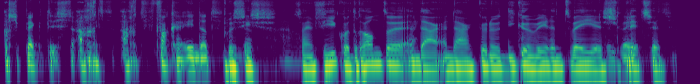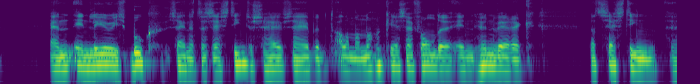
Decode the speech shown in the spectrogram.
aspecten, dus acht, acht vakken in dat. in dat Precies. Het zijn vier kwadranten en, daar, en daar kunnen, we- die kunnen we weer in tweeën twee splitsen. En in Leary's boek zijn het er 16. Dus zij, zij hebben het allemaal nog een keer. Zij vonden in hun werk dat 16 eh,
